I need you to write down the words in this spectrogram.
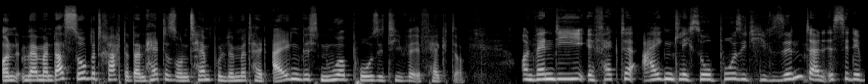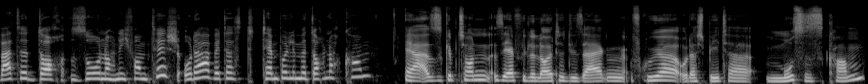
Und wenn man das so betrachtet, dann hätte so ein Tempolimit halt eigentlich nur positive Effekte. Und wenn die Effekte eigentlich so positiv sind, dann ist die Debatte doch so noch nicht vom Tisch, oder? Wird das Tempolimit doch noch kommen? Ja, also es gibt schon sehr viele Leute, die sagen, früher oder später muss es kommen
